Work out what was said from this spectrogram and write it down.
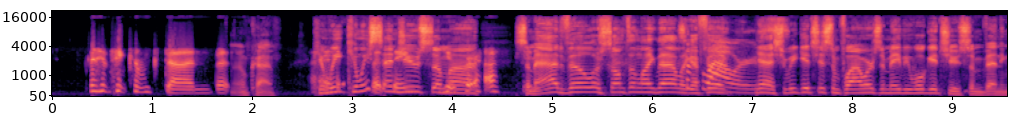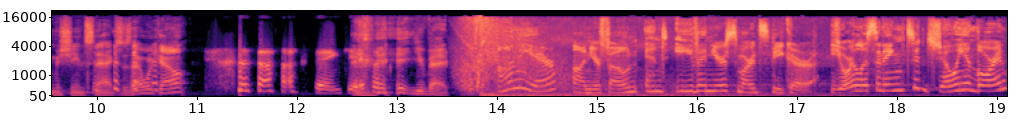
I think I'm done, but Okay. Can we can we send you some you uh, some Advil or something like that? Like Some I feel like yeah, should we get you some flowers and maybe we'll get you some vending machine snacks? Does that work out? thank you. you bet. On the air, on your phone, and even your smart speaker. You're listening to Joey and Lauren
